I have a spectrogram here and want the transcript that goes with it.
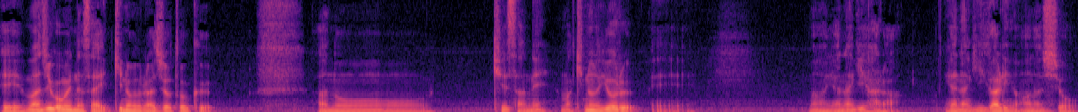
えー、マジごめんなさい。昨日のラジオトーク。あのー、今朝ね、まあ、昨日の夜、えー、まあ、柳原柳狩りの話を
